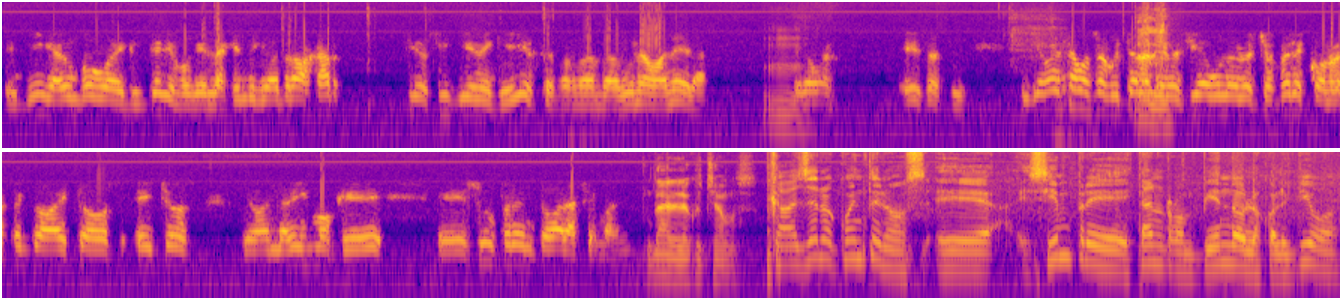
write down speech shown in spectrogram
Eh, tiene que haber un poco de criterio, porque la gente que va a trabajar sí o sí tiene que irse, Fernando, de alguna manera. Mm. Pero bueno, es así. Y que vamos a escuchar Dale. lo que decía uno de los choferes con respecto a estos hechos de vandalismo que eh, sufren toda la semana. Dale, lo escuchamos. Caballero, cuéntenos, eh, ¿siempre están rompiendo los colectivos?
